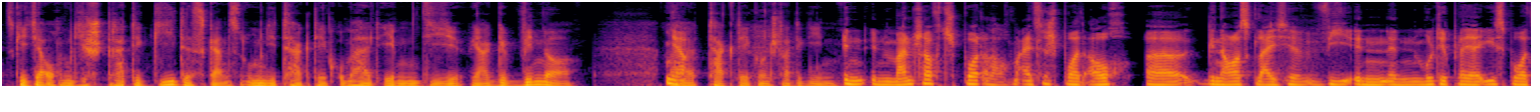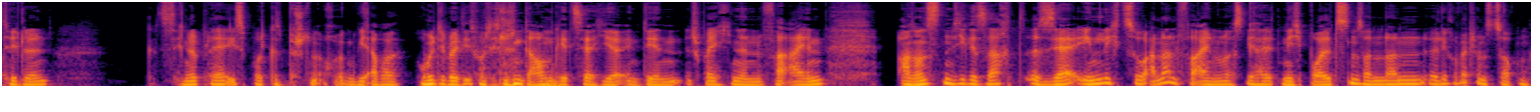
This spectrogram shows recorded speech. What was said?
es geht ja auch um die Strategie des Ganzen, um die Taktik, um halt eben die ja, Gewinner äh, ja. Taktik und Strategien. In, in Mannschaftssport, aber auch im Einzelsport auch äh, genau das gleiche wie in, in Multiplayer-E-Sport-Titeln. Singleplayer-E-Sport gibt es bestimmt auch irgendwie, aber Multiplayer-E-Sport-Titeln, darum geht's ja hier in den entsprechenden Vereinen. Ansonsten, wie gesagt, sehr ähnlich zu anderen Vereinen, nur dass die halt nicht bolzen, sondern äh, League of Legends zocken.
